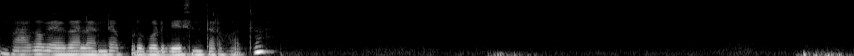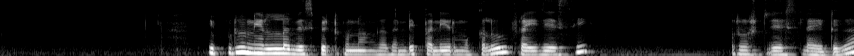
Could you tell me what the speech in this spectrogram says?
బాగా వేగాలండి. అప్పుడు కూడా వేసిన తర్వాత. ఇప్పుడు నీళ్ళలో వేసి పెట్టుకున్నాం కదండి. పన్నీర్ ముక్కలు ఫ్రై చేసి రోస్ట్ చేసి లైట్గా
